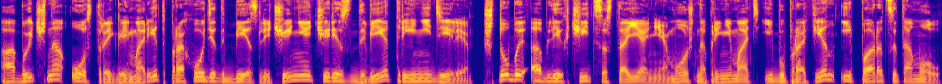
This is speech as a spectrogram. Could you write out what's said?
Обычно острый гайморит проходит без лечения через 2-3 недели. Чтобы облегчить состояние, можно принимать ибупрофен и парацетамол,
